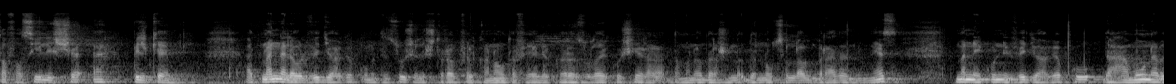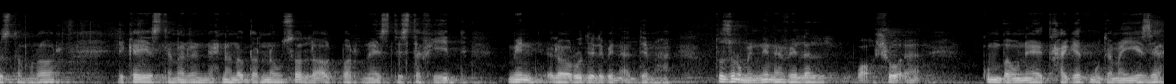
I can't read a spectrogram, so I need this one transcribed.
تفاصيل الشقة بالكامل. أتمنى لو الفيديو عجبكم ما تنسوش الاشتراك في القناة وتفعيل الجرس و like و share على قد ما نقدر عشان نقدر نوصل لأكبر عدد من الناس. أتمنى يكون الفيديو عجبكم. دعمونا باستمرار لكي يستمر إن إحنا نقدر نوصل لأكبر ناس تستفيد من العروض اللي بنقدمها. تظهروا مننا فيلل وشقق كومباونات حاجات متميزة.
